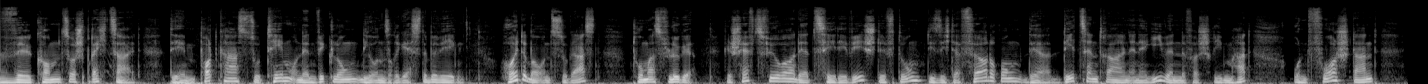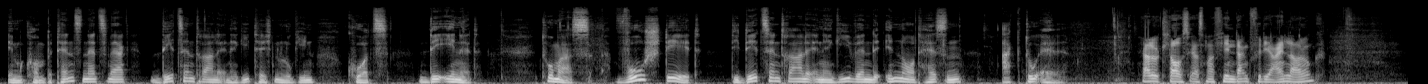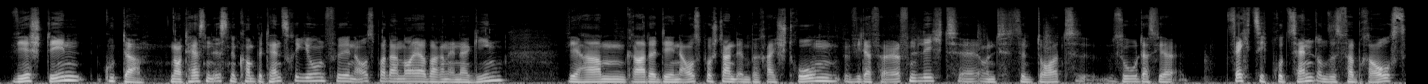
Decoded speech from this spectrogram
Willkommen zur Sprechzeit, dem Podcast zu Themen und Entwicklungen, die unsere Gäste bewegen. Heute bei uns zu Gast Thomas Flügge, Geschäftsführer der CDW Stiftung, die sich der Förderung der dezentralen Energiewende verschrieben hat und Vorstand im Kompetenznetzwerk Dezentrale Energietechnologien, kurz DENET. Thomas, wo steht die dezentrale Energiewende in Nordhessen aktuell? Hallo Klaus, erstmal vielen Dank für die Einladung. Wir stehen gut da. Nordhessen ist eine Kompetenzregion für den Ausbau der erneuerbaren Energien. Wir haben gerade den Ausbaustand im Bereich Strom wieder veröffentlicht äh, und sind dort so, dass wir 60 Prozent unseres Verbrauchs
